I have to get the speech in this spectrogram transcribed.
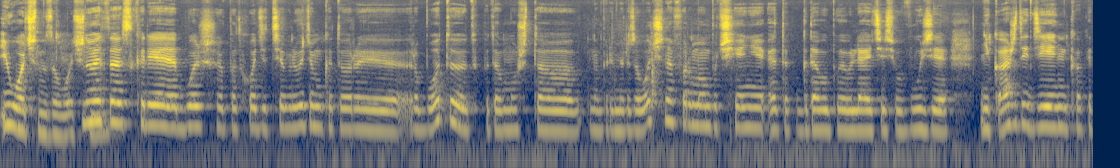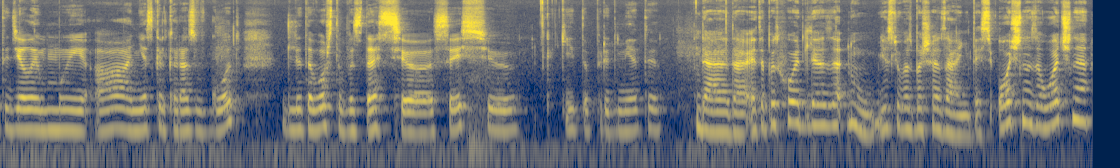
и очно-заочная. Ну, это скорее больше подходит тем людям, которые работают, потому что, например, заочная форма обучения — это когда вы появляетесь в ВУЗе не каждый день, как это делаем мы, а несколько раз в год для того, чтобы сдать э, сессию, какие-то предметы. Да, да, это подходит для, ну, если у вас большая занятость. Очно-заочное,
